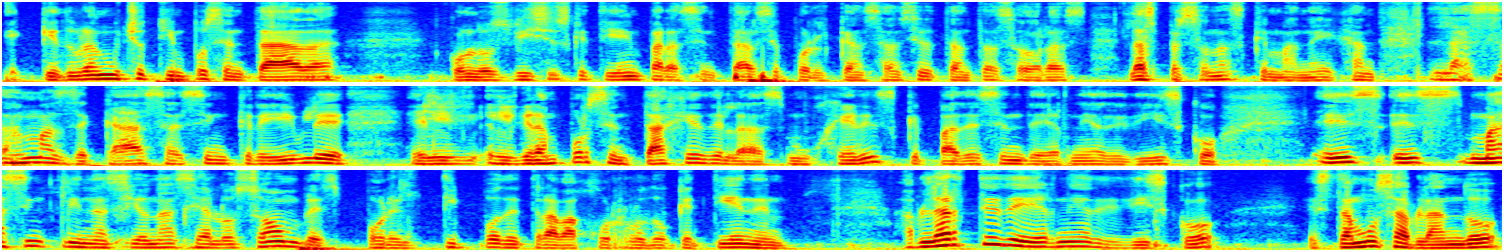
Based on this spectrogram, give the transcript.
eh, que duran mucho tiempo sentada, con los vicios que tienen para sentarse por el cansancio de tantas horas, las personas que manejan, las amas de casa, es increíble el, gran porcentaje de las mujeres que padecen de hernia de disco. Es, más inclinación hacia los hombres por el tipo de trabajo rudo que tienen. Hablarte de hernia de disco, estamos hablando,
